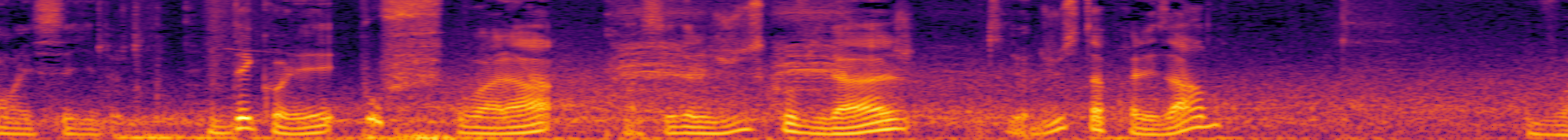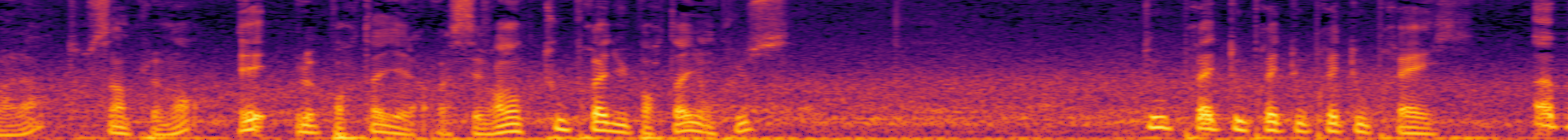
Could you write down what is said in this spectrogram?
on va essayer de décoller. Pouf, voilà. On va essayer d'aller jusqu'au village, qui être juste après les arbres. Voilà, tout simplement. Et le portail est là. C'est vraiment tout près du portail en plus. Tout près, tout près, tout près, tout près. Hop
